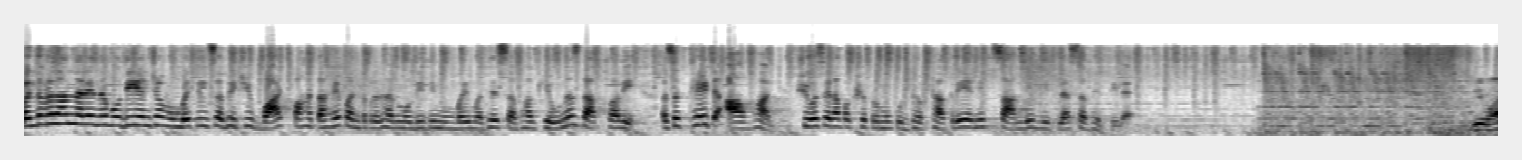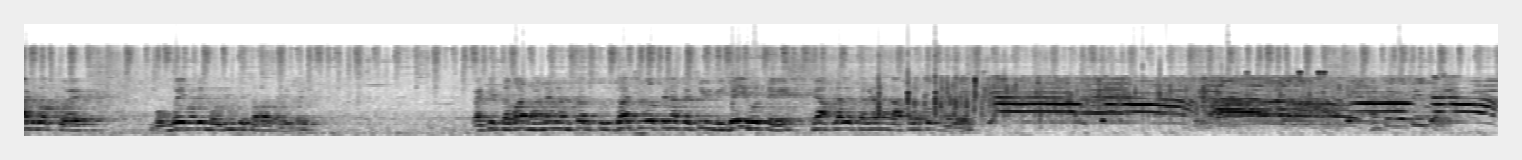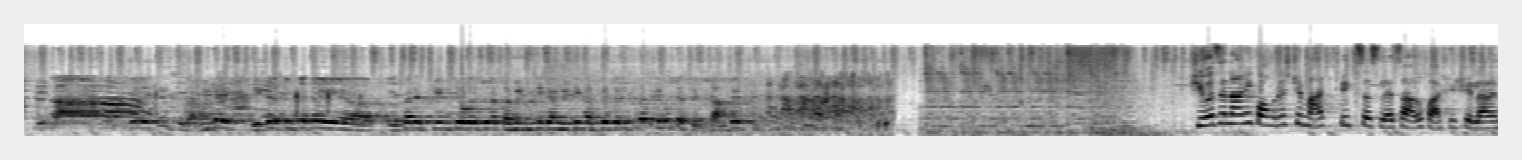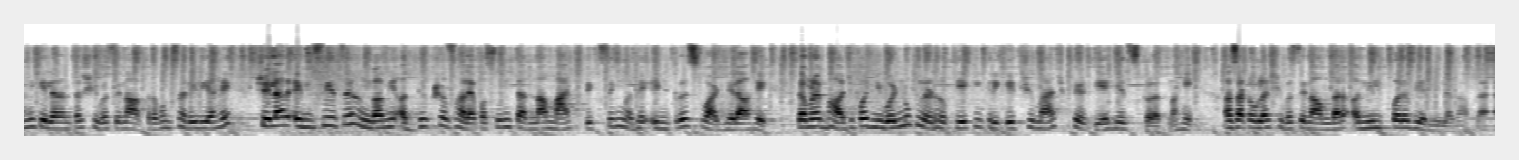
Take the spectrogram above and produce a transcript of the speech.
पंतप्रधान नरेंद्र मोदी यांच्या मुंबईतील सभेची वाट पाहत आहे. पंतप्रधान मोदींनी मुंबईमध्ये सभा घेऊनच दाखवावी असं थेट आव्हान शिवसेना पक्षप्रमुख उद्धव ठाकरे यांनी चांदिवली इथल्या सभेत दिलंय. मी वाट बघतोय. मुंबईमध्ये मोदींची सभा झाली पाहिजे. कारण की सभा झाल्यानंतर सुद्धा शिवसेना कशी विजयी होते हे आपल्याला सगळ्यांना दाखवायला खूप मजा येईल. आणि ते येतील सुद्धा. म्हणजे इकडे तुमच्या काही एस आर एस टीमची वगैरे सुद्धा कमिटीची काही मिटिंग असते तरी सुद्धा ते येऊ शकतील. सांगता येत शिवसेना आणि काँग्रेसचे मॅच फिक्स असल्याचा आरोप आशिष शेलारांनी केल्यानंतर शिवसेना आक्रमक झालेली आहे. शेलार एमसीएचे हंगामी अध्यक्ष झाल्यापासून त्यांना मॅच फिक्सिंगमध्ये इंटरेस्ट वाढलेला आहे. त्यामुळे भाजप निवडणूक लढवतीये की क्रिकेटची मॅच खेळतीये हेच कळत नाही. असा टोला शिवसेना आमदार अनिल परब यांनी लगावलाय.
